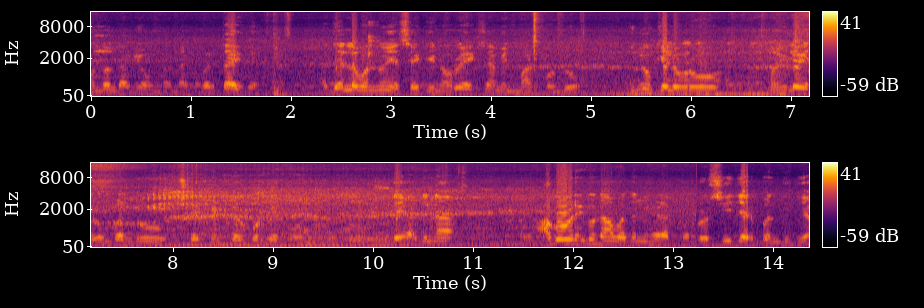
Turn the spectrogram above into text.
ಒಂದೊಂದಾಗಿ ಒಂದೊಂದಾಗಿ ಬರ್ತಾ ಇದೆ. ಅದೆಲ್ಲವನ್ನು ಎಸ್ ಐ ಟಿನವರು ಎಕ್ಸಾಮಿನ್ ಮಾಡಿಕೊಂಡು ಇನ್ನೂ ಕೆಲವರು ಮಹಿಳೆಯರು ಬಂದು ಸ್ಟೇಟ್ಮೆಂಟ್ಗಳು ಕೊಡಬೇಕು ಅನ್ನೋದು ಇದೆ. ಅದನ್ನು ಆಗೋವರೆಗೂ ನಾವು ಅದನ್ನು ಹೇಳಕ್ಕೆ ಪ್ರೊಸೀಜರ್ ಬಂದಿದೆಯಾ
